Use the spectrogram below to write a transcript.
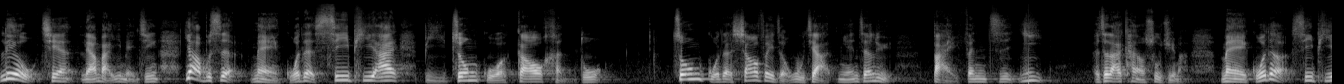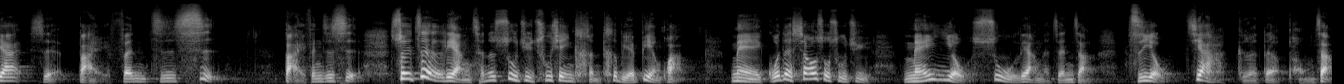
六千两百亿美金。要不是美国的 CPI 比中国高很多。中国的消费者物价年增率百分之一，呃，这大家看到数据嘛？美国的 CPI 是百分之四，百分之四，所以这两层的数据出现一个很特别的变化。美国的销售数据没有数量的增长，只有价格的膨胀；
